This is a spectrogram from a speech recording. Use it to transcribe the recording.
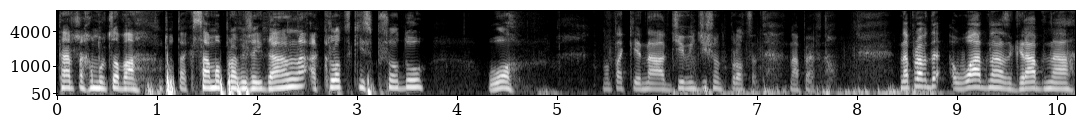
Tarcza hamulcowa tu tak samo, prawie że idealna, a klocki z przodu, ło, no takie na 90% na pewno. Naprawdę ładna, zgrabna,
